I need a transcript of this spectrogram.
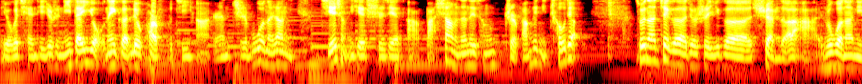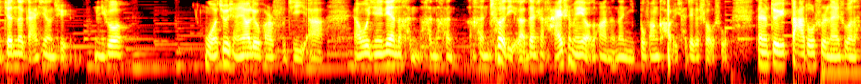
有个前提就是你得有那个六块腹肌啊，人只不过呢，让你节省一些时间啊，把上面的那层脂肪给你抽掉。所以呢，这个就是一个选择了啊。如果呢，你真的感兴趣，你说。我就想要六块腹肌啊，然后我已经练得很很很很彻底了，但是还是没有的话呢，那你不妨考虑一下这个手术。但是对于大多数人来说呢，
